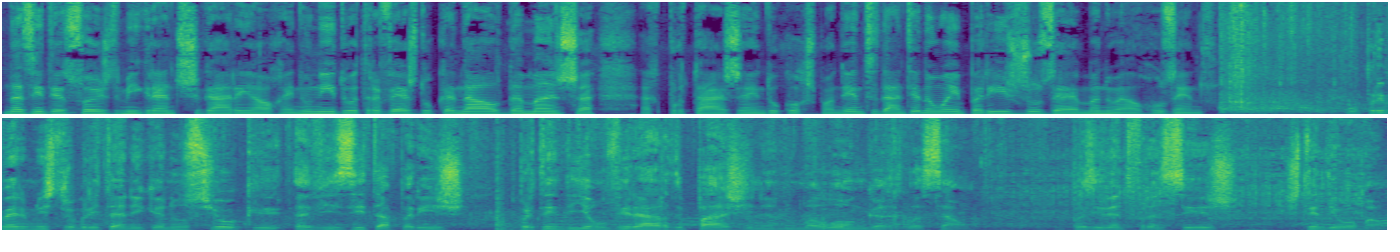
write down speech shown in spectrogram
nas intenções de migrantes chegarem ao Reino Unido através do Canal da Mancha. A reportagem do correspondente da Antena 1 em Paris, José Manuel Rosendo. O primeiro-ministro britânico anunciou que a visita a Paris pretendia um virar de página numa longa relação. O presidente francês estendeu a mão.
